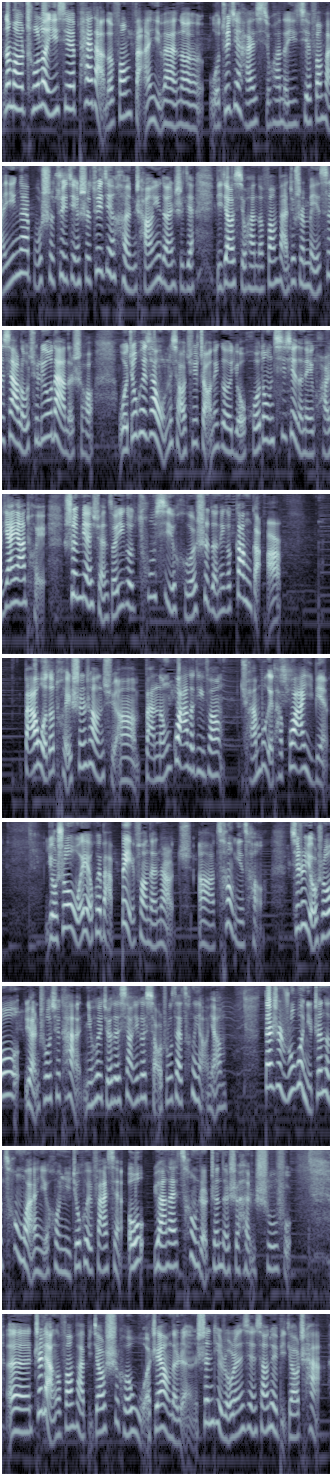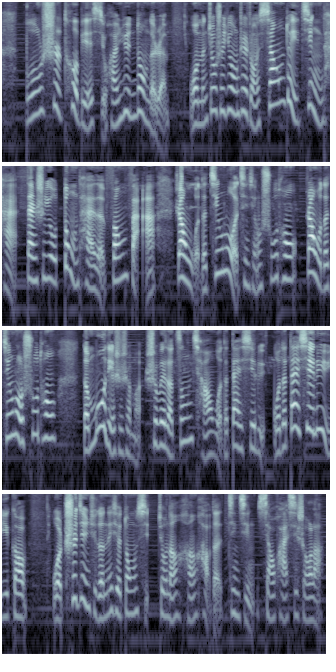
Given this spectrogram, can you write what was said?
那么除了一些拍打的方法以外呢，我最近还喜欢的一些方法，应该不是最近，是最近很长一段时间比较喜欢的方法，就是每次下楼去溜达的时候，我就会在我们小区找那个有活动器械的那块压压腿，顺便选择一个粗细合适的那个杠杆儿，把我的腿伸上去啊，把能刮的地方全部给它刮一遍。有时候我也会把背放在那儿去啊蹭一蹭。其实有时候远处去看，你会觉得像一个小猪在蹭痒痒，但是如果你真的蹭完以后，你就会发现哦，原来蹭着真的是很舒服。呃，这两个方法比较适合我这样的人，身体柔韧性相对比较差，不是特别喜欢运动的人。我们就是用这种相对静态，但是又动态的方法，让我的经络进行疏通。让我的经络疏通的目的是什么？是为了增强我的代谢率。我的代谢率一高，我吃进去的那些东西就能很好的进行消化吸收了。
